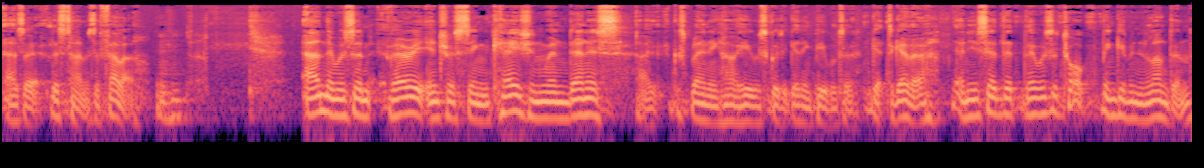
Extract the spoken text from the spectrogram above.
as a, this time as a fellow. Mm-hmm. And there was a very interesting occasion when Dennis, uh, explaining how he was good at getting people to get together, and he said that there was a talk being given in London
